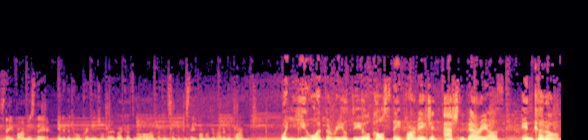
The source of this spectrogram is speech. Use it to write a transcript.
State Farm is there. Individual premiums will vary by customer. All applicants subject to State Farm underwriting requirements. When you want the real deal, call State Farm agent Ashley Barrios in Cutoff.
